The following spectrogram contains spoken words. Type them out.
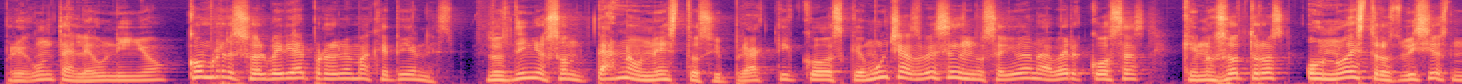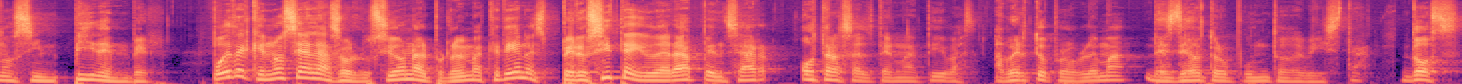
Pregúntale a un niño cómo resolvería el problema que tienes. Los niños son tan honestos y prácticos que muchas veces nos ayudan a ver cosas que nosotros o nuestros vicios nos impiden ver. Puede que no sea la solución al problema que tienes, pero sí te ayudará a pensar otras alternativas, a ver tu problema desde otro punto de vista. 2.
